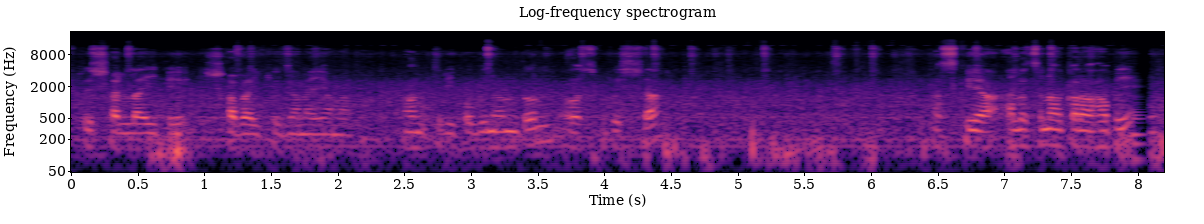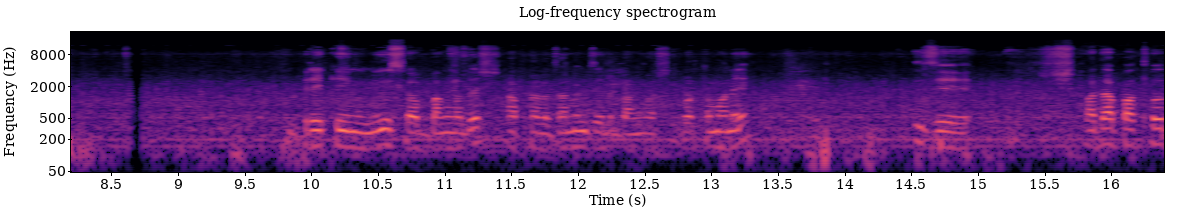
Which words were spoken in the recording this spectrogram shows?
স্পেশাল লাইভে সবাইকে জানাই আমার আন্তরিক অভিনন্দন ও শুভেচ্ছা। আজকে আলোচনা করা হবে ব্রেকিং নিউজ অফ বাংলাদেশ আপনারা জানেন যে বাংলাদেশ বর্তমানে যে সাদা পাথর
